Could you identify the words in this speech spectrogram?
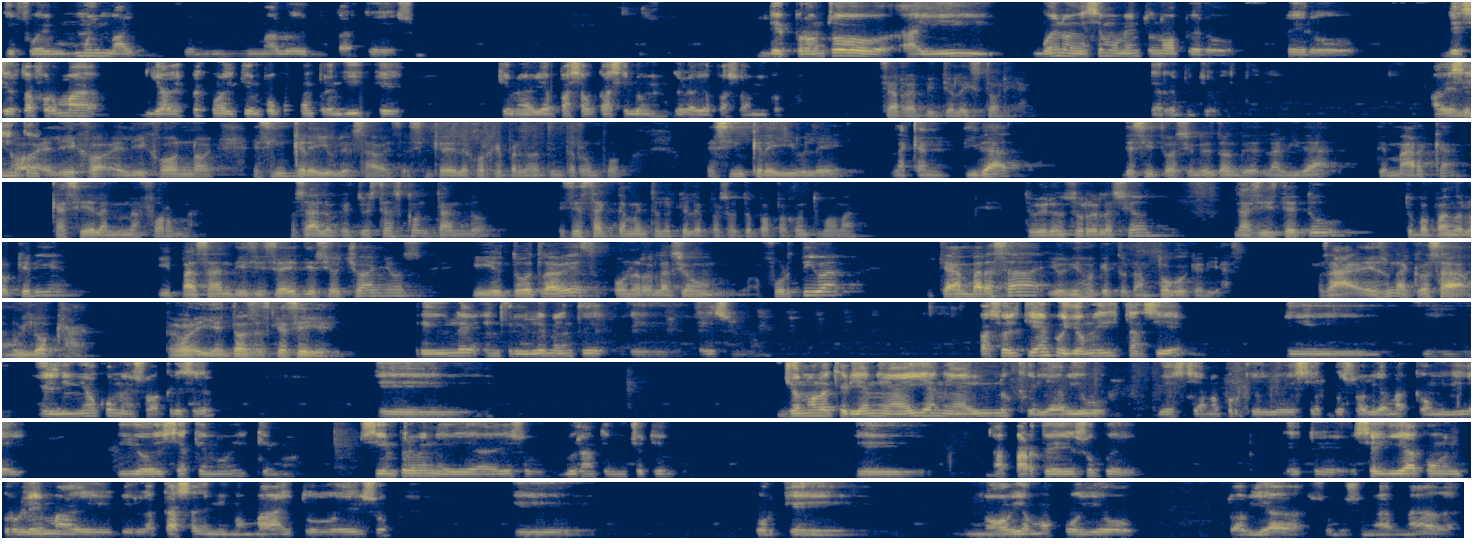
Y fue muy malo, fue muy malo de mi parte eso. De pronto ahí bueno, en ese momento no, pero, pero de cierta forma ya después con el tiempo comprendí que, que me había pasado casi lo mismo que le había pasado a mi papá. Se repitió la historia. Se repitió la historia. A veces el hijo, el hijo, el hijo no, es increíble, ¿sabes? Es increíble, Jorge, perdón, te interrumpo. Es increíble la cantidad de situaciones donde la vida te marca casi de la misma forma. O sea, lo que tú estás contando es exactamente lo que le pasó a tu papá con tu mamá. Tuvieron su relación, naciste tú, tu papá no lo quería, y pasan 16, 18 años y tú otra vez una relación furtiva, queda embarazada y un hijo que tú tampoco querías. O sea, es una cosa muy loca. Pero bueno, ¿y entonces qué sigue? Increíble, increíblemente eh, eso, ¿no? Pasó el tiempo, yo me distancié y, el niño comenzó a crecer. Eh, yo no la quería ni a ella ni a él, los quería vivo. Yo decía no, porque yo decía que eso había marcado mi vida y, yo decía que no y que no. Siempre me negué a eso durante mucho tiempo. Eh, aparte de eso, pues este, seguía con el problema de, la casa de mi mamá y todo eso, eh, porque no habíamos podido todavía solucionar nada.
